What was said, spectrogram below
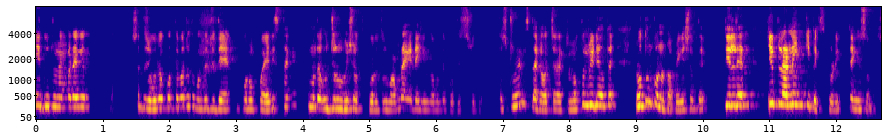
এই দুটো নাম্বারে সাথে যোগাযোগ করতে পারো তোমাদের যদি কোনো কোয়ারিজ থাকে, তোমাদের উজ্জ্বল ভবিষ্যৎ করে তুলবো আমরা। এটাই কিন্তু আমাদের প্রতিশ্রুতি। তো স্টুডেন্টস দেখা হচ্ছে একটা নতুন ভিডিওতে নতুন কোনো টপিকের সাথে। Till then keep learning keep exploring thank you so much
